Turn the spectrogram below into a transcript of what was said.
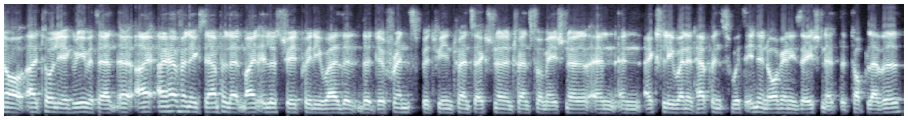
No, I totally agree with that. Uh, I, I have an example that might illustrate pretty well the, the difference between transactional and transformational. And, and actually, when it happens within an organization at the top level,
